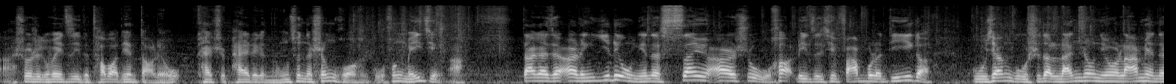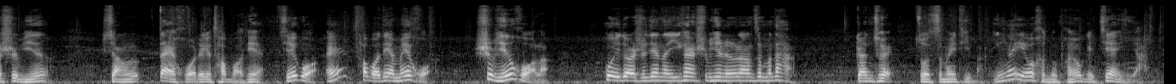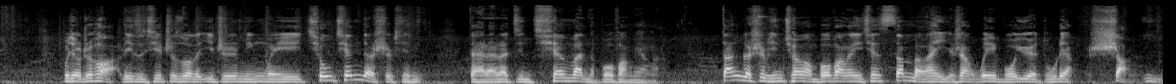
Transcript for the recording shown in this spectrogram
啊，说这个为自己的淘宝店导流，开始拍这个农村的生活和古风美景啊。大概在二零一六年的三月二十五号，李子柒发布了第一个。古香古色的兰州牛肉拉面的视频，想带火这个淘宝店，结果哎，淘宝店没火，视频火了。过一段时间呢，一看视频流量这么大，干脆做自媒体吧。应该也有很多朋友给建议啊。不久之后啊，李子柒制作的一支名为《秋千》的视频，带来了近千万的播放量啊，单个视频全网播放量一千三百万以上，微博阅读量上亿，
